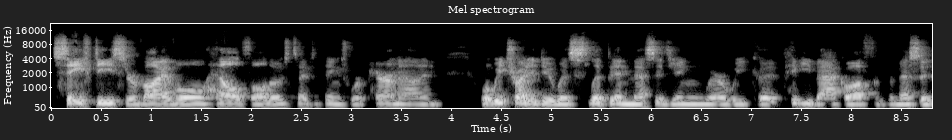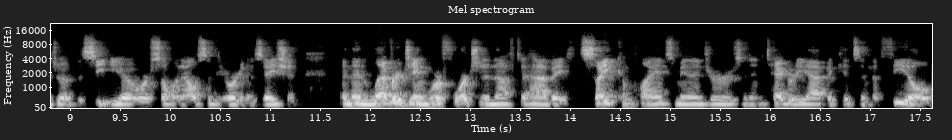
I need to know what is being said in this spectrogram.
safety, survival, health, all those types of things were paramount and what we try to do was slip in messaging where we could piggyback off of the message of the CEO or someone else in the organization. And then leveraging, we're fortunate enough to have a site compliance managers and integrity advocates in the field,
